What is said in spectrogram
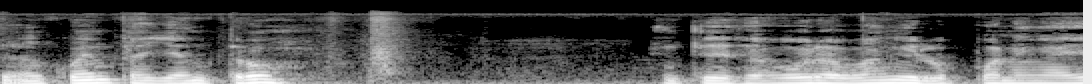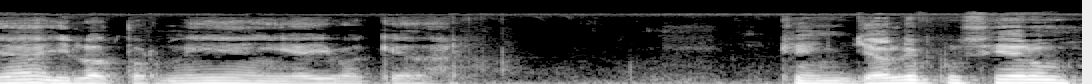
¿Se dan cuenta? Ya entró. Entonces ahora van y lo ponen allá y lo atornillan y ahí va a quedar. Que ya le pusieron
